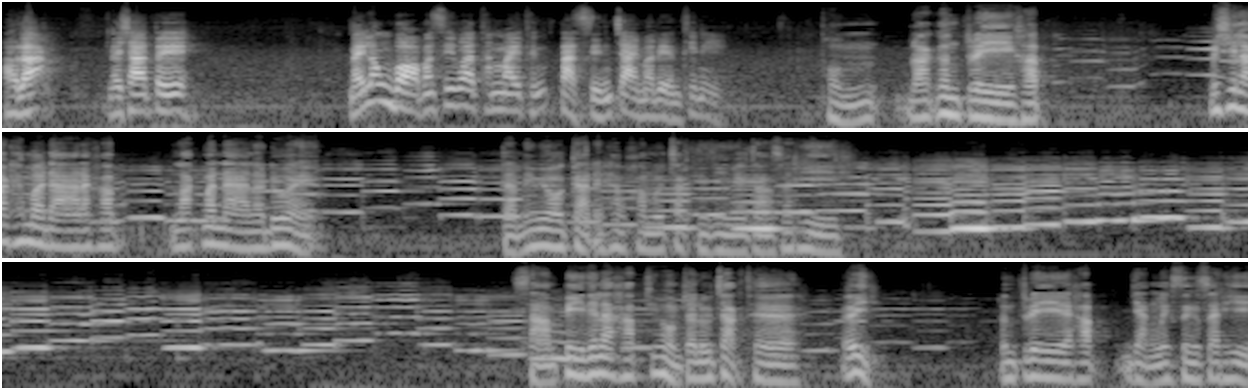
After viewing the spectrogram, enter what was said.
เอาละนายชาตรีไหนลองบอกมาสิว่าทำไมถึงตัดสินใจมาเรียนที่นี่ ผมรักดนตรีครับ ไม่ใช่รักธรรมดานะครับ รักมานานแล้วด้วย แต่ไม่มีโอกาสได้ทำความรู้จักจริงๆจังๆสักที สามปีนี่แหละครับ ที่ผมจะรู้จักเธอ เอ้ย ดนตรีนะครับ อย่างลึกซึ้งสักที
